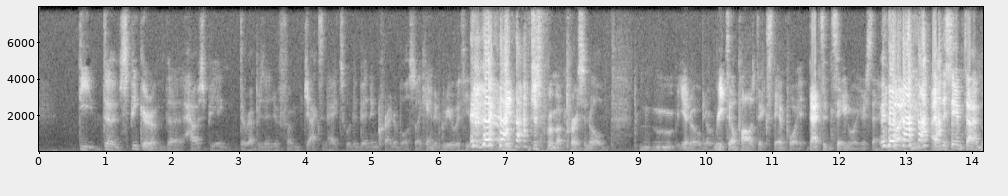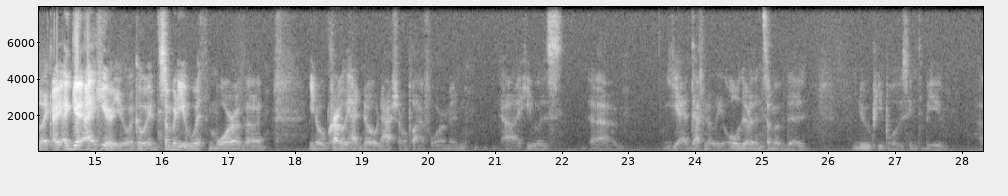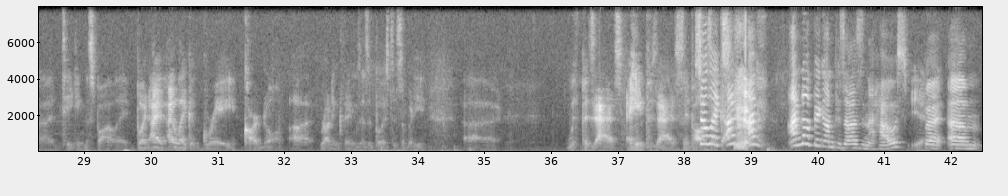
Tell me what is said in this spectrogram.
the the speaker of the house being the representative from Jackson Heights would have been incredible. So I can't agree with you. I mean, just from a personal, you know, you know, retail politics standpoint, that's insane what you're saying. But at the same time, like I, I get, I hear you. Like uh, somebody with more of a, you know, Crowley had no national platform, and uh, he was, um, yeah, definitely older than some of the new people who seem to be uh, taking the spotlight. But I, I like a gray cardinal uh, running things as opposed to somebody uh, with pizzazz. I hate pizzazz in politics. so. Like I'm I'm I'm not big on pizzazz in the house, Yeah. but um,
